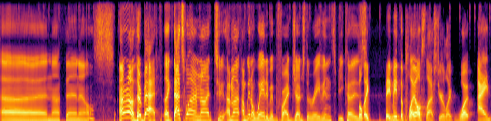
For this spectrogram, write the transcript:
Uh, nothing else. I don't know. They're bad. Like that's why I'm not too. I'm not. I'm gonna wait a bit before I judge the Ravens because. But like, they made the playoffs last year. Like, what? I,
